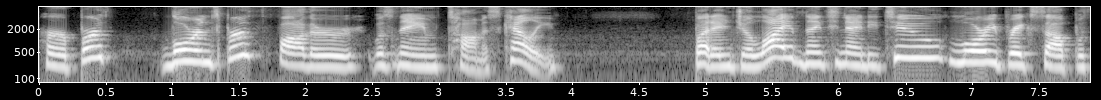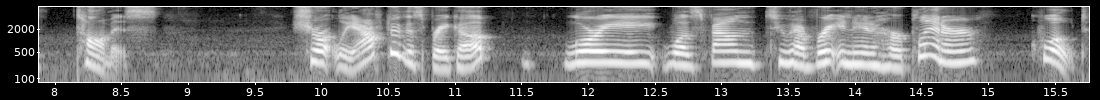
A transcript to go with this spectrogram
Her birth Lauren's birth father was named Thomas Kelly. But in July of 1992, Lori breaks up with Thomas. Shortly after this breakup, Lori was found to have written in her planner, quote,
